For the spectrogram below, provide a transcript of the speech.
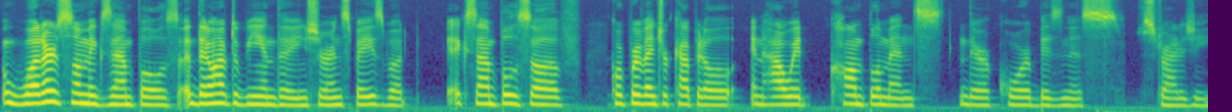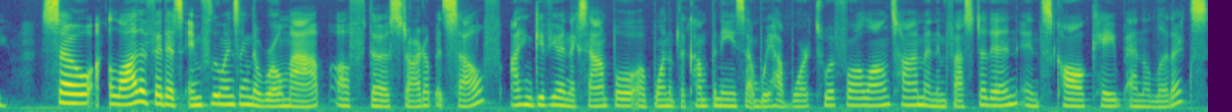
What are some examples? They don't have to be in the insurance space, but examples of corporate venture capital and how it complements their core business strategy. So, a lot of it is influencing the roadmap of the startup itself. I can give you an example of one of the companies that we have worked with for a long time and invested in. It's called Cape Analytics.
